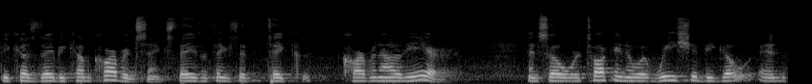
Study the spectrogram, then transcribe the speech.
because they become carbon sinks. They are the things that take carbon out of the air. And so we're talking to what we should be go, and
